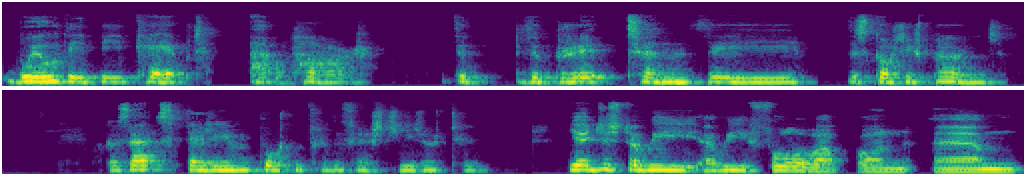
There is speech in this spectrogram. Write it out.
will they be kept at par, the, the Brit and the, the Scottish pound? Because that's very important for the first year or two. Yeah, just a wee, a wee follow up on, um,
